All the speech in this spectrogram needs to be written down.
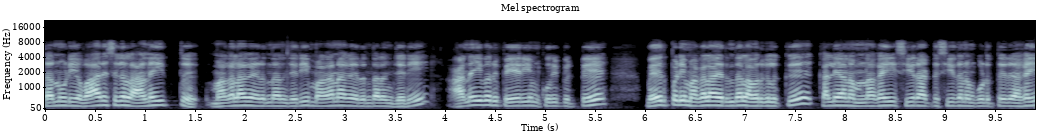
தன்னுடைய வாரிசுகள் அனைத்து மகளாக இருந்தாலும் சரி மகனாக இருந்தாலும் சரி அனைவர் பெயரையும் குறிப்பிட்டு மேற்படி மகளாக இருந்தால் அவர்களுக்கு கல்யாணம் நகை சீராட்டு சீதனம் கொடுத்து நகை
